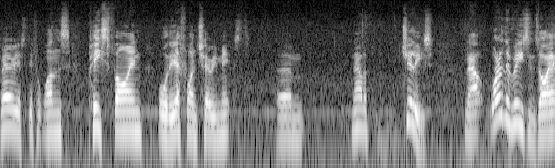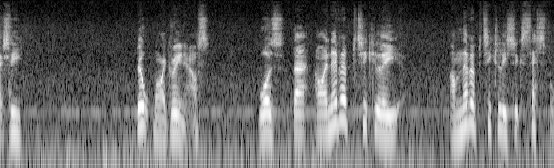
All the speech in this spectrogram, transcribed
various different ones, Peace Fine or the F1 Cherry Mixed. Um, now the chilies. Now one of the reasons I actually built my greenhouse was that I never particularly I'm never particularly successful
